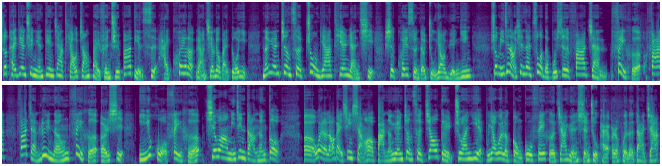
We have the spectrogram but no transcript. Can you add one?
说台电去年电价调涨百分之八点四，还亏了两千六百多亿。能源政策重压天然气是亏损的主要原因。说民进党现在做的不是发展废核、发发展绿能废核，而是以火废核。希望民进党能够。呃，为了老百姓想哦，把能源政策交给专业，不要为了巩固非核家园神主牌而毁了大家。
